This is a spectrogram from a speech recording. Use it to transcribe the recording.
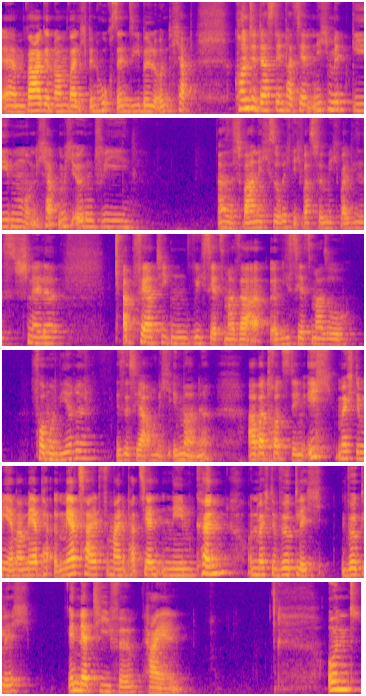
ähm, wahrgenommen, weil ich bin hochsensibel und ich habe konnte das den Patienten nicht mitgeben und ich habe mich irgendwie also es war nicht so richtig was für mich, weil dieses schnelle Abfertigen, wie ich es jetzt mal wie ich es jetzt mal so formuliere, ist es ja auch nicht immer, ne? Aber trotzdem, ich möchte mir immer mehr, mehr Zeit für meine Patienten nehmen können und möchte wirklich, wirklich in der Tiefe heilen. Und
